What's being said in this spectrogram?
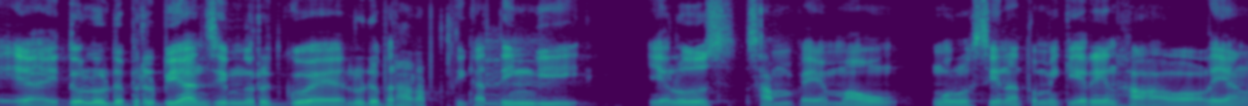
Ya itu lu udah berlebihan sih menurut gue. Lu udah berharap tingkat Mm-mm. tinggi. Ya lu sampai mau ngurusin atau mikirin hal-hal yang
